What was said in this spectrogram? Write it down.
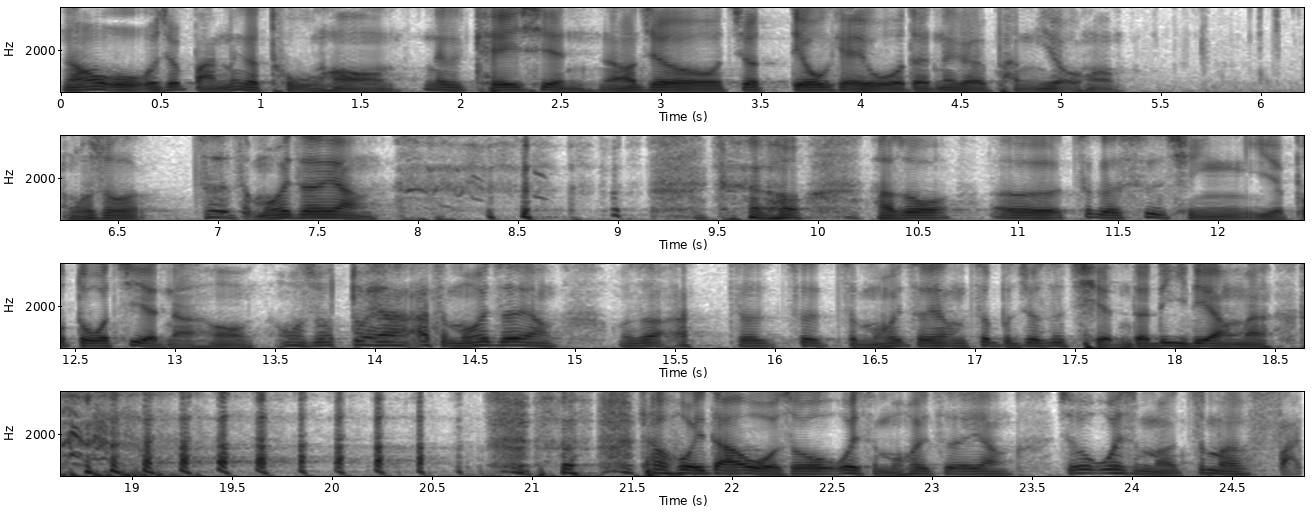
然后我我就把那个图哈，那个 K 线，然后就就丢给我的那个朋友哈。我说这怎么会这样？然后他说：“呃，这个事情也不多见呐，哈。”我说：“对啊，啊，怎么会这样？”我说：“啊，这这怎么会这样？这不就是钱的力量吗？” 他回答我说：“为什么会这样？就是为什么这么反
